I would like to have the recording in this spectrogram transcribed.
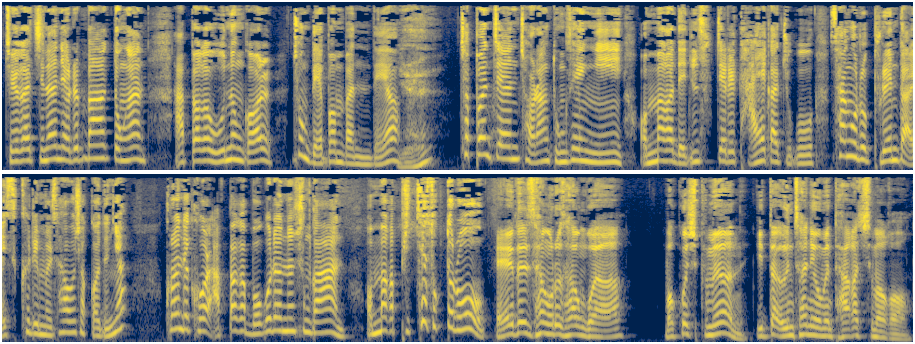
제가 지난 여름방학 동안 아빠가 우는 걸 총 네 번 봤는데요. 예? 첫 번째는 저랑 동생이 엄마가 내준 숙제를 다 해가지고 상으로 브랜드 아이스크림을 사오셨거든요. 그런데 그걸 아빠가 먹으려는 순간 엄마가 빛의 속도로 애들 상으로 사온 거야. 먹고 싶으면 이따 은찬이 오면 다 같이 먹어.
